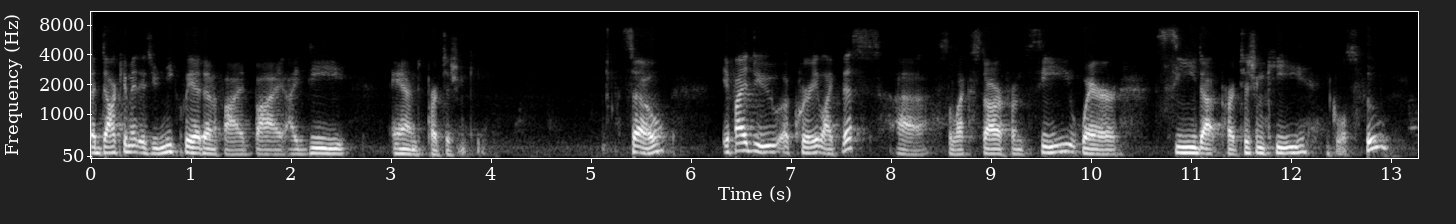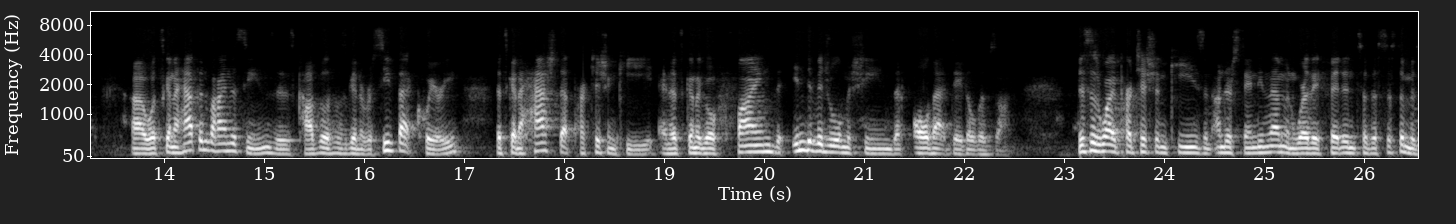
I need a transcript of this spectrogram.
a document is uniquely identified by ID and partition key. So if I do a query like this, uh, select star from C where c.partition key equals foo. Uh, what's going to happen behind the scenes is Cosmos is going to receive that query, it's going to hash that partition key, and it's going to go find the individual machine that all that data lives on. This is why partition keys and understanding them and where they fit into the system is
